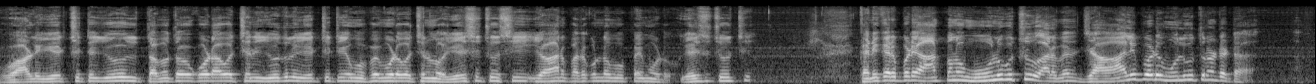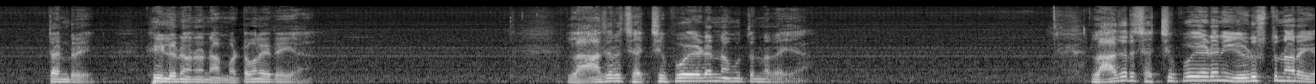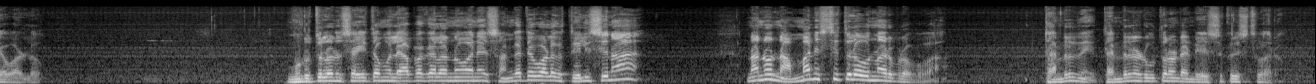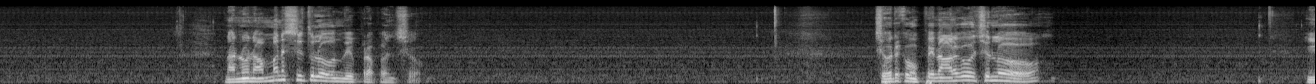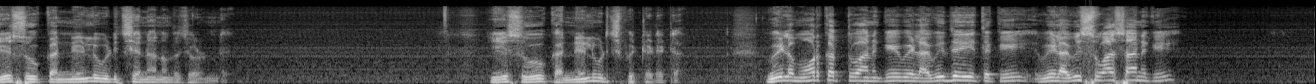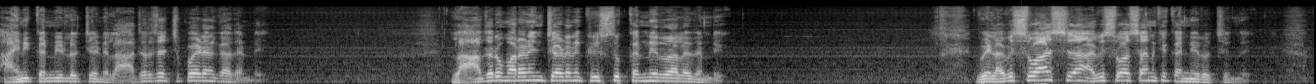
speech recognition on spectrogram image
వాళ్ళు ఏడ్చిటయు తమతో కూడా వచ్చిన యూదులు ఏడ్చిటయు ముప్పై మూడో వచనంలో యేసు చూసి యోహాను పదకొండు ముప్పై మూడు యేసు చూచి కనికరపడి ఆత్మలో మూలుగుచు వాళ్ళ మీద జాలిపడి మూలుగుతున్నాడట. తండ్రి వీళ్ళు నన్ను నమ్మటం లేదయ్యా. లాజరు చచ్చిపోయాడని నమ్ముతున్నారయ్యా. లాజరు చచ్చిపోయాడని ఏడుస్తున్నారయ్యా వాళ్ళు. మృతులను సైతము లేపగలను అనే సంగతి వాళ్ళకు తెలిసినా నన్ను నమ్మని స్థితిలో ఉన్నారు ప్రభువ. తండ్రిని తండ్రిని అడుగుతున్నాడండి యేసుక్రీస్తు వారు. నన్ను నమ్మని స్థితిలో ఉంది ప్రపంచం. చివరికి ముప్పై నాలుగో వచనంలో యేసు కన్నీళ్ళు విడిచానంద చూడండి. యేసు కన్నీళ్ళు విడిచిపెట్టాడట. వీళ్ళ మూర్ఖత్వానికి వీళ్ళ అవిధేయతకి వీళ్ళ అవిశ్వాసానికి ఆయనకి కన్నీళ్ళు వచ్చాయండి. లాజరు చచ్చిపోయాడని కాదండి. లాజరు మరణించాడని క్రీస్తు కన్నీరు రాలేదండి. వీళ్ళ అవిశ్వాస అవిశ్వాసానికి కన్నీరు వచ్చింది.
